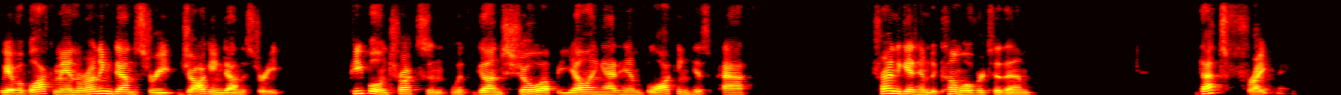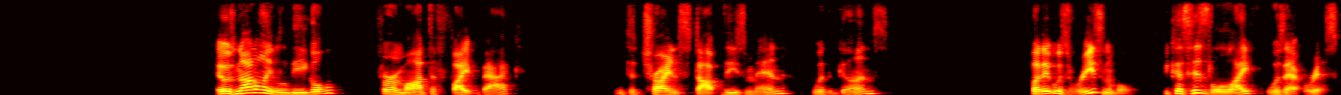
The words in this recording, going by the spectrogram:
We have a black man running down the street, jogging down the street. People in trucks and with guns show up, yelling at him, blocking his path, trying to get him to come over to them. That's frightening. It was not only legal for Ahmaud to fight back to try and stop these men with guns. But it was reasonable because his life was at risk.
